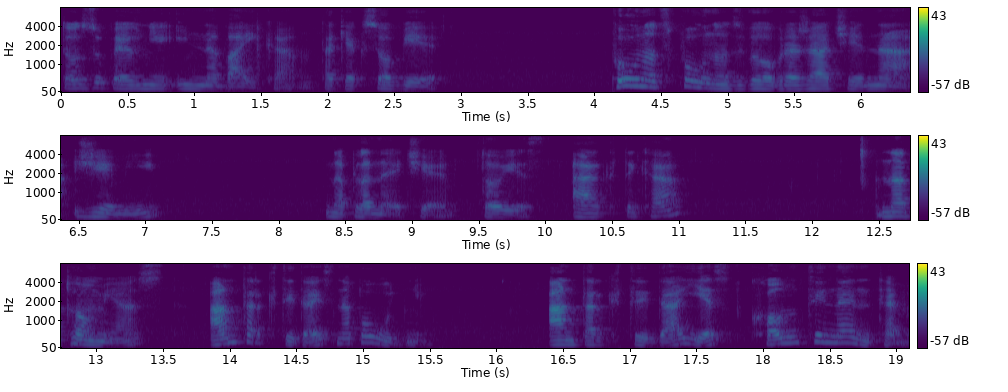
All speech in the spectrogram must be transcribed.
to zupełnie inna bajka. Tak jak sobie północ-północ wyobrażacie na Ziemi, na planecie, to jest Arktyka. Natomiast Antarktyda jest na południu. Antarktyda jest kontynentem,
